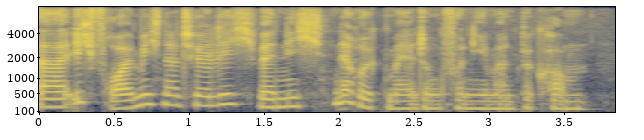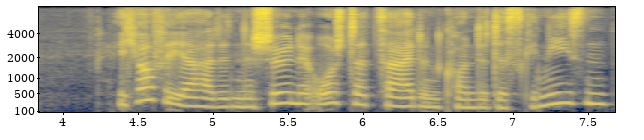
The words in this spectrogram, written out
Äh, ich freue mich natürlich, wenn ich eine Rückmeldung von jemand bekomme. Ich hoffe, ihr hattet eine schöne Osterzeit und konntet es genießen.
